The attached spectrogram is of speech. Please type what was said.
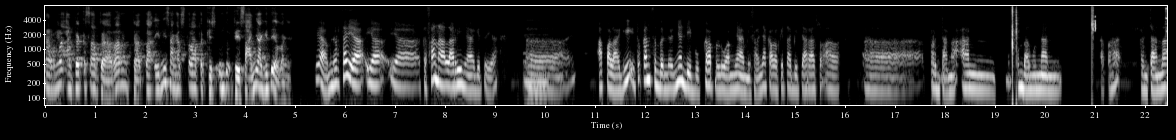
karena ada kesadaran data ini sangat strategis untuk desanya gitu ya Bang ya. Ya, menurut saya ya ya ke sana larinya gitu ya. Hmm. Uh, apalagi itu kan sebenarnya dibuka peluangnya misalnya kalau kita bicara soal uh, perencanaan pembangunan apa rencana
